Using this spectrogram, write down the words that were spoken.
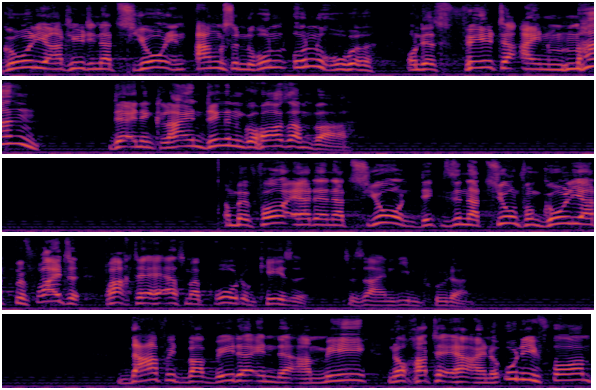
Goliath hielt die Nation in Angst und Unruhe und es fehlte ein Mann, der in den kleinen Dingen gehorsam war. Und bevor er der Nation, diese Nation von Goliath befreite, brachte er erstmal Brot und Käse zu seinen lieben Brüdern. David war weder in der Armee, noch hatte er eine Uniform,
